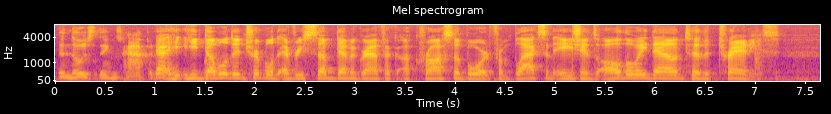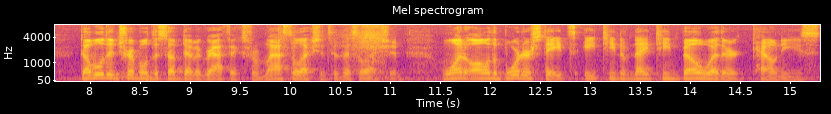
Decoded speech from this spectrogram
than those things happen. Yeah, he, he doubled and tripled every sub demographic across the board from blacks and Asians all the way down to the trannies. Doubled and tripled the sub demographics from last election to this election. Won all the border states, 18 of 19 bellwether counties,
